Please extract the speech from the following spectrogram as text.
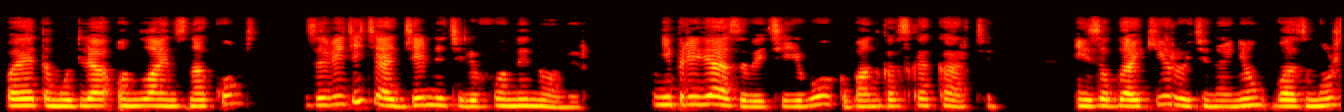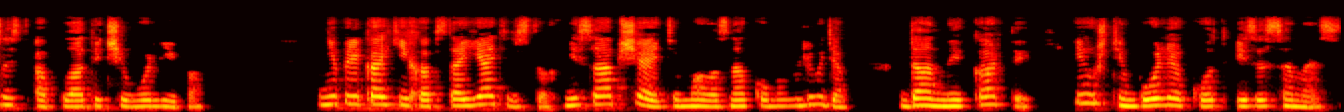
Поэтому для онлайн-знакомств заведите отдельный телефонный номер. Не привязывайте его к банковской карте. и заблокируйте на нем возможность оплаты чего-либо. Ни при каких обстоятельствах не сообщайте малознакомым людям данные карты и уж тем более код из СМС.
